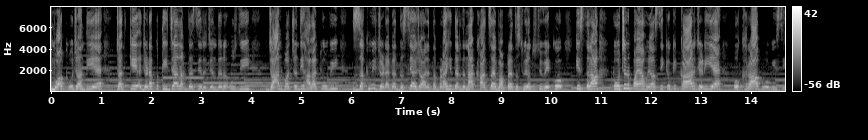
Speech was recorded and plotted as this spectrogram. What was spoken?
ਮੌਤ ਹੋ ਜਾਂਦੀ ਹੈ। ਜਦਕਿ ਜਿਹੜਾ ਭਤੀਜਾ ਲੱਗਦਾ ਸੀ ਰਜਿੰਦਰ ਉਸ ਦੀ ਜਾਨ ਬਚਣ ਦੀ ਹਾਲਾਂਕਿ ਉਹ ਵੀ ਜ਼ਖਮੀ ਜਿਹੜਾ ਗਾ ਦੱਸਿਆ ਜਾ ਰਿਹਾ, ਤਾਂ ਬੜਾ ਹੀ ਦਰਦਨਾਕ ਹਾਦਸਾ ਹੈ ਵਾਪਰਿਆ। ਤਸਵੀਰਾਂ ਤੁਸੀਂ ਵੇਖੋ ਕਿਸ ਤਰ੍ਹਾਂ ਟੋਚਨ ਪਾਇਆ ਹੋਇਆ ਸੀ, ਕਿਉਂਕਿ ਕਾਰ ਜਿਹੜੀ ਹੈ ਉਹ ਖਰਾਬ ਹੋ ਗਈ ਸੀ।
